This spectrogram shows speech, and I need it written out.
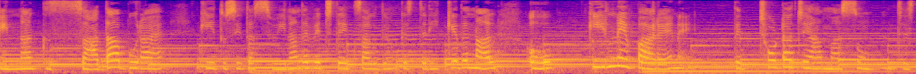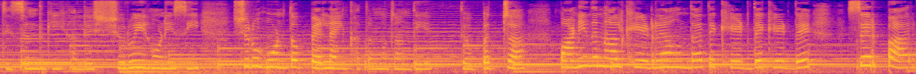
ਇੰਨਾ ਕੁ ਜ਼ਿਆਦਾ ਬੁਰਾ ਹੈ ਕਿ ਤੁਸੀਂ ਤਸਵੀਰਾਂ ਦੇ ਵਿੱਚ ਦੇਖ ਸਕਦੇ ਹੋ ਕਿਸ ਤਰੀਕੇ ਦੇ ਨਾਲ ਉਹ ਕੀਰਨੇ ਪਾ ਰਹੇ ਨੇ ਤੇ ਛੋਟਾ ਜਿਹਾ ਮਾਸੂਮ ਜਿਸ ਦੀ ਜ਼ਿੰਦਗੀ ਹਲੇ ਸ਼ੁਰੂ ਹੀ ਹੋਣੀ ਸੀ, ਸ਼ੁਰੂ ਹੋਣ ਤੋਂ ਪਹਿਲਾਂ ਹੀ ਖਤਮ ਹੋ ਜਾਂਦੀ ਹੈ ਤੇ ਉਹ ਬੱਚਾ ਪਾਣੀ ਦੇ ਨਾਲ ਖੇਡ ਰਿਹਾ ਹੁੰਦਾ ਹੈ ਤੇ ਖੇਡਦੇ ਖੇਡਦੇ ਸਿਰ ਭਾਰ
